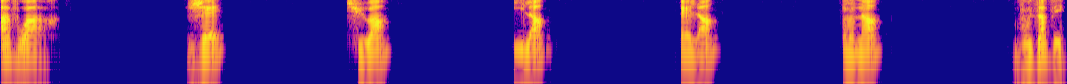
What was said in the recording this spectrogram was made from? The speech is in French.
Avoir. J'ai. Tu as. Il a. Elle a. On a. Vous avez.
